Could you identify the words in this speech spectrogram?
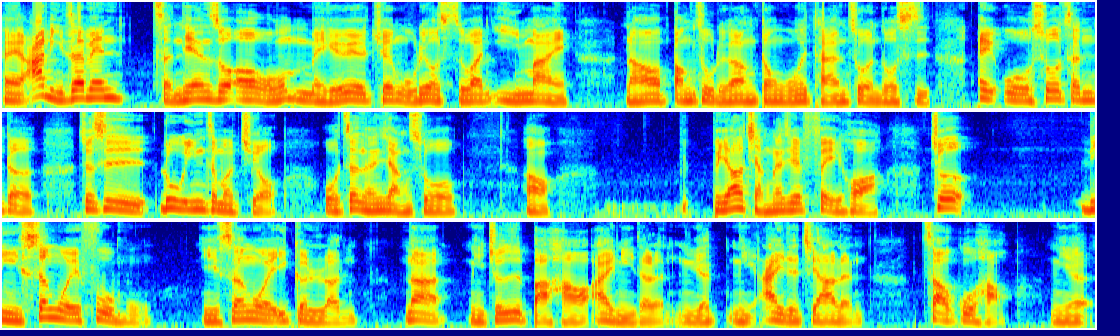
哎，啊，你这边整天说哦，我们每个月捐五六十万义卖，然后帮助流浪动物，为台湾做很多事。哎，我说真的，就是录音这么久，我真的很想说哦。不要讲那些废话。就你身为父母，你身为一个人，那你就是把好好爱你的人，你的你爱的家人照顾好，你的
